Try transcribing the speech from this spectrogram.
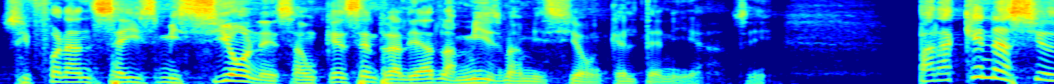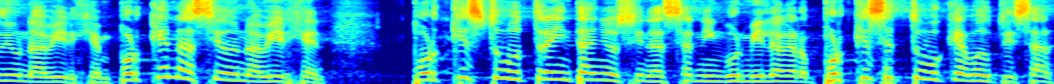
si fueran seis misiones, aunque es en realidad la misma misión que él tenía. ¿sí? ¿Para qué nació de una virgen? ¿Por qué nació de una virgen? ¿Por qué estuvo 30 años sin hacer ningún milagro? ¿Por qué se tuvo que bautizar?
